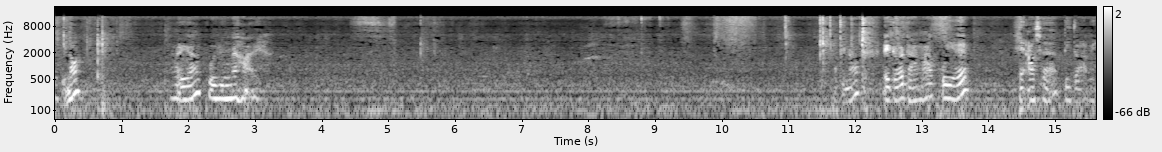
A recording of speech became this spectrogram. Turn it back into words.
ဟုတ်ပြီနော်ဒါရကိုယူမဲ့ဟာရယ်ဟုတ် ပြီနော်အဲ့တော့ဒါကကိုရဲ့ရင်အောက်ဆက်ပြီးသွားပြီ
